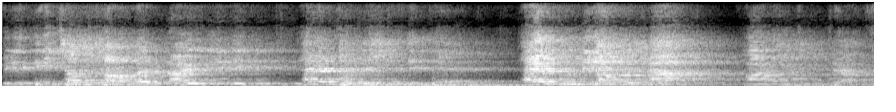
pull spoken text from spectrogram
Belediye çalışanlarına yönelik her türlü şiddete, her türlü yanlışa karşı çıkacağız.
